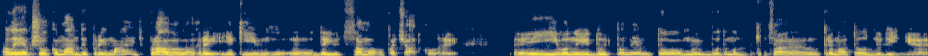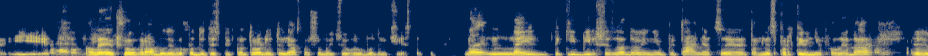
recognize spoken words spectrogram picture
Але якщо команди приймають правила гри, які їм е, дають з самого початку гри, і вони йдуть по ним, то ми будемо до кінця тримати одну лінію. І але якщо гра буде виходити з під контролю, то ясно, що ми цю гру будемо чистити. Най, най такі більше задавані питання це там неспортивні фоли, да Е,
